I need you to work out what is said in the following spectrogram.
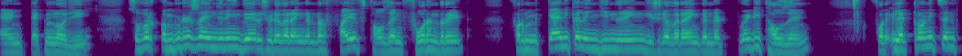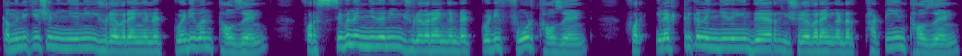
and Technology. So for computer science engineering there you should have a rank under 5400. For mechanical engineering you should have a rank under 20,000. For electronics and communication engineering you should have a rank under 21,000 for civil engineering, you should have a rank under 24,000. For electrical engineering there, you should have a rank under 13,000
